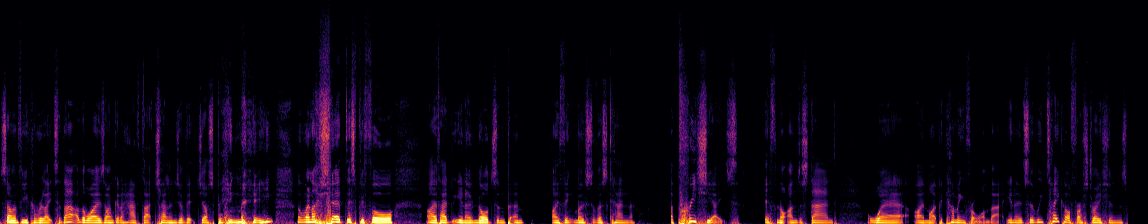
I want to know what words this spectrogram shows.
some of you can relate to that. Otherwise, I'm going to have that challenge of it just being me. and when I've shared this before, I've had, you know, nods, and, and I think most of us can appreciate, if not understand, where I might be coming from on that. You know, so we take our frustrations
